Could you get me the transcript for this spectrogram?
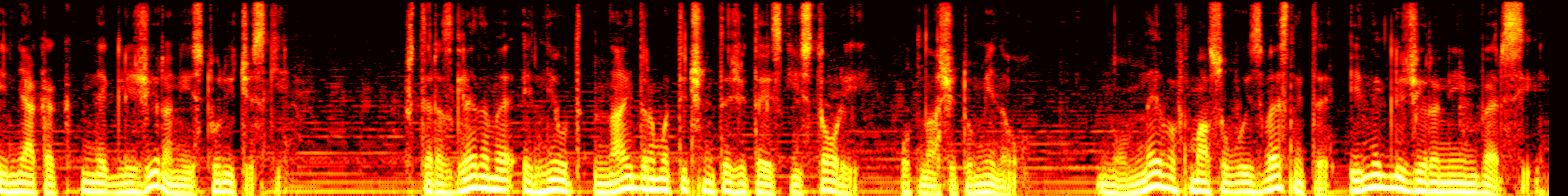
и някак неглижирани исторически. Ще разгледаме едни от най-драматичните житейски истории от нашето минало, но не в масово известните и неглижирани им версии.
